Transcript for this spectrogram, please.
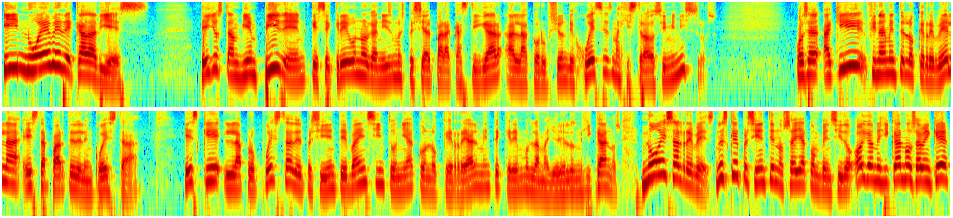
Y 9 de cada 10, ellos también piden que se cree un organismo especial para castigar a la corrupción de jueces, magistrados y ministros. O sea, aquí finalmente lo que revela esta parte de la encuesta es que la propuesta del presidente va en sintonía con lo que realmente queremos la mayoría de los mexicanos. No es al revés, no es que el presidente nos haya convencido, oigan mexicanos, ¿saben qué?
